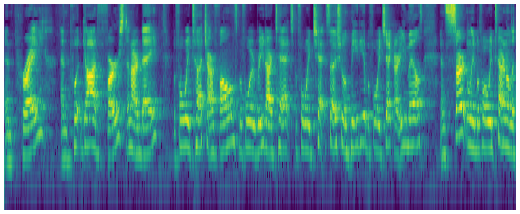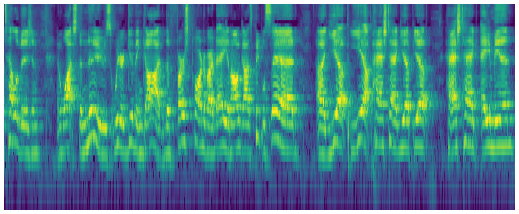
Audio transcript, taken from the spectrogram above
and pray and put God first in our day before we touch our phones, before we read our texts, before we check social media, before we check our emails, and certainly before we turn on the television and watch the news. We are giving God the first part of our day, and all God's people said, uh, yep, yep, hashtag yep, yep, hashtag amen.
